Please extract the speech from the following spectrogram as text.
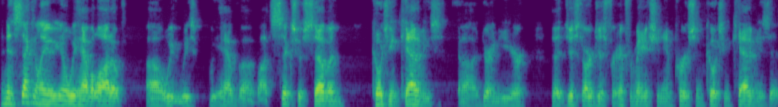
And then secondly, you know, we have a lot of, uh, we, we, we have uh, about six or seven coaching academies uh, during the year that just are just for information, in-person coaching academies that,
